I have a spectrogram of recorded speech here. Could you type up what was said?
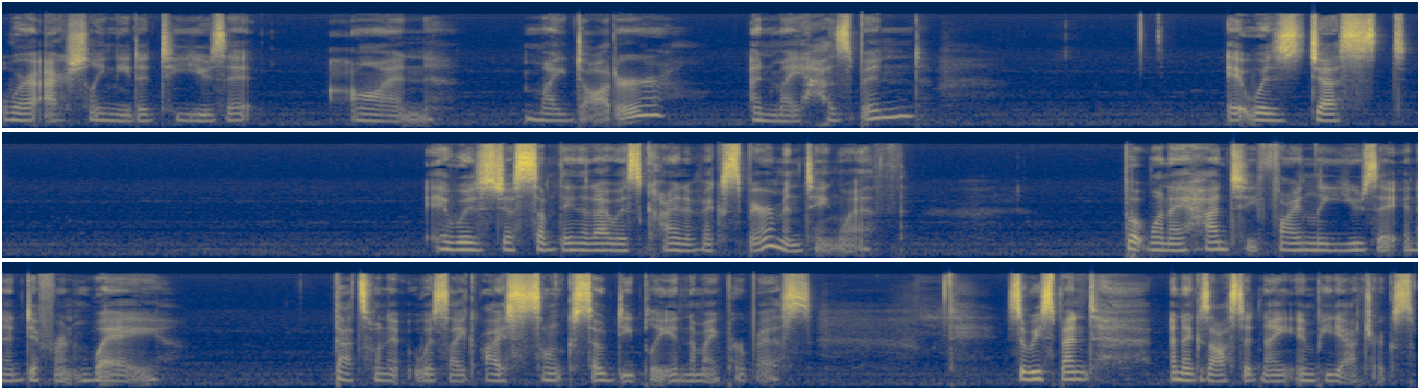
where I actually needed to use it on my daughter and my husband, it was just it was just something that I was kind of experimenting with. But when I had to finally use it in a different way, that's when it was like I sunk so deeply into my purpose. So we spent an exhausted night in pediatrics,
